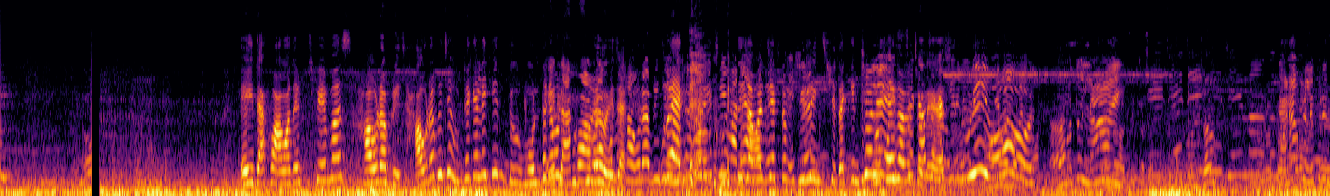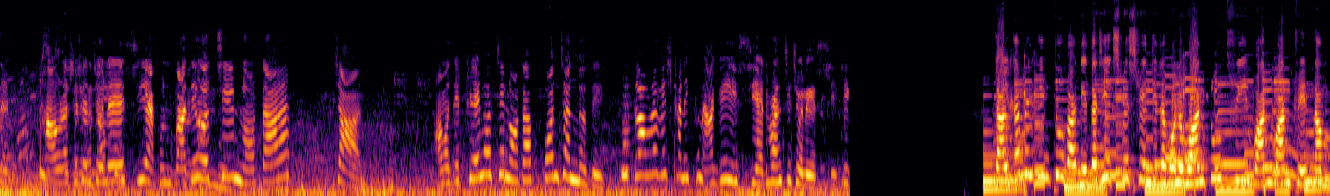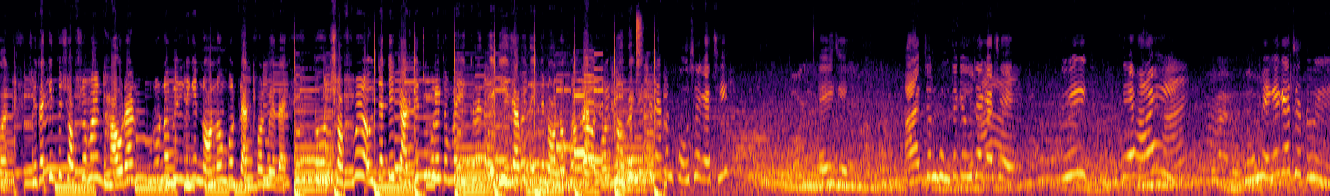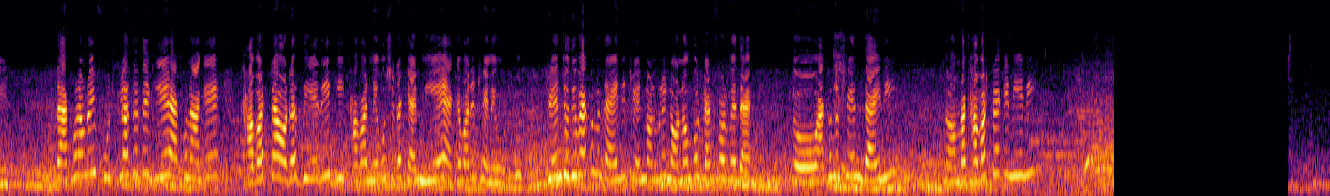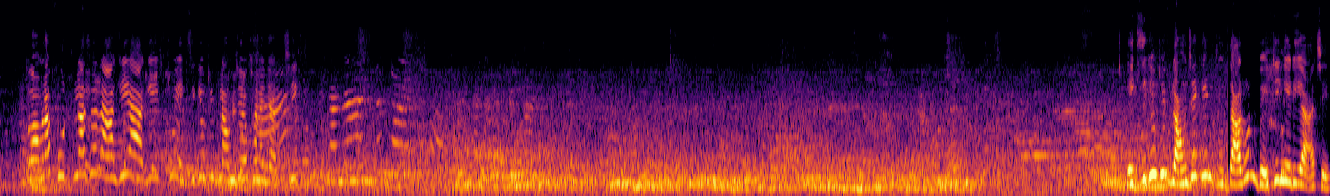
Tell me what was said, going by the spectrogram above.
এই দেখো আমাদের ফেমাস হাওড়া ব্রিজ হাওড়া ব্রিজে উঠে গেলে কিন্তু মনটা কেমন ফুরফুরে আমরা হয়ে যায় হাওড়া ব্রিজে একদম মানে যাওয়ার যে একটা ফিলিংস সেটা কিন্তু চলে পুরোপুরিভাবে এসছে চলে ও কত লাইন দাঁড়াও ভালো করে দেখ হাওড়া স্টেশন চলে এসেছি, এখন বাজে হচ্ছে নটা চার। আমাদের ট্রেন হচ্ছে নটা পঞ্চান্নতে। তো আমরা বেশ খানিকক্ষণ আগেই এসেছি, অ্যাডভান্সে চলে এসেছি, ঠিক। কালকা মেল কিন্তু বা নেতাজি এক্সপ্রেস ট্রেন যেটা বলো one two three one one train number সেটা কিন্তু সবসময় হাওড়ার পুরনো বিল্ডিং এর ন নম্বর প্ল্যাটফর্মে দেয়। তো সবসময় ওইটাকেই টার্গেট করে তোমরা এখানে এগিয়ে যাবে, দেখবে ন নম্বর প্ল্যাটফর্মে এখন পৌঁছে গেছি। এই যে, আরেকজন ঘুম থেকে উঠে গেছে। তুই, সে হাই। ঘুম ভেঙে গেছে তুই। তো এখন আমরা ওই ফুড প্লাজাতে গিয়ে এখন আগে খাবারটা অর্ডার দিয়ে দিই, কি খাবার নেব সেটা ক্যান নিয়ে একেবারে ট্রেনে উঠবো। ট্রেন যদিও বা এখনও দেয়নি ট্রেন নর্মালি ন নম্বর প্ল্যাটফর্মে দেয়। তো এখনও ট্রেন দেয়নি। তো আমরা খাবারটাকে নিয়ে নিই তো আমরা ফুড প্লাজার আগে আগে একটু এক্সিকিউটিভ লাউঞ্জের ওখানে যাচ্ছি। এক্সিকিউটিভ লাউঞ্জে কিন্তু দারুণ ওয়েটিং এরিয়া আছে।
